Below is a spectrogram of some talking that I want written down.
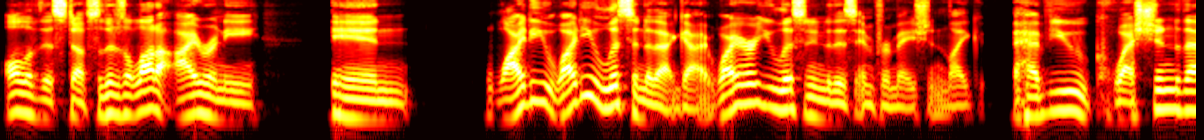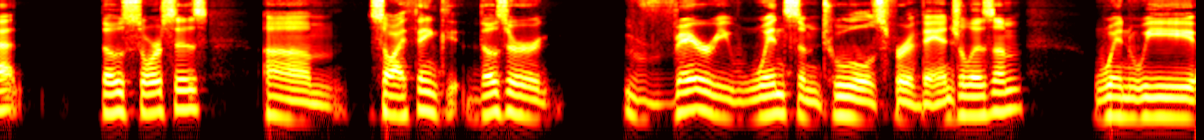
all of this stuff. So there's a lot of irony in why do you why do you listen to that guy? Why are you listening to this information? Like have you questioned that those sources? Um so I think those are very winsome tools for evangelism. When we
